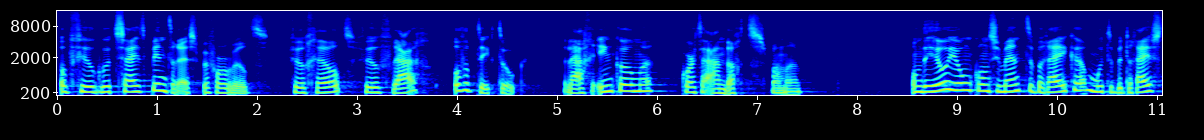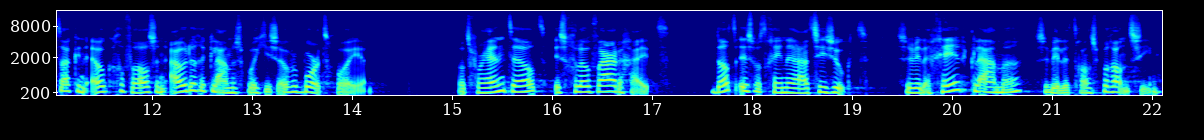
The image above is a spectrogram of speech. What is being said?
Op veel good site Pinterest bijvoorbeeld. Veel geld, veel vraag of op TikTok. Laag inkomen, korte aandachtspannen. Om de heel jonge consument te bereiken, moet de bedrijfstak in elk geval zijn oude reclamespotjes overboord gooien. Wat voor hen telt, is geloofwaardigheid. Dat is wat generatie zoekt. Ze willen geen reclame, ze willen transparantie.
